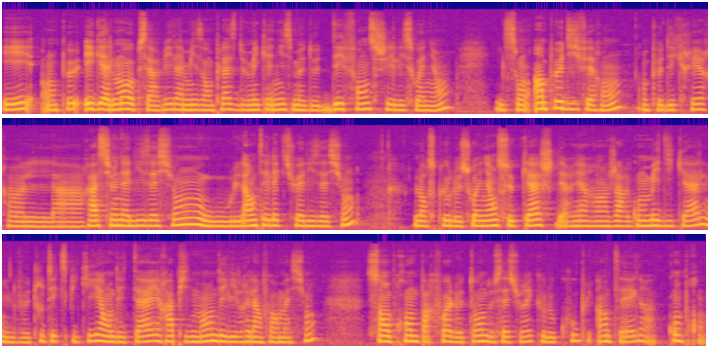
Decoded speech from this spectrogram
et on peut également observer la mise en place de mécanismes de défense chez les soignants. Ils sont un peu différents. On peut décrire euh, la rationalisation ou l'intellectualisation. Lorsque le soignant se cache derrière un jargon médical, il veut tout expliquer en détail, rapidement délivrer l'information, sans prendre parfois le temps de s'assurer que le couple intègre, comprend.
